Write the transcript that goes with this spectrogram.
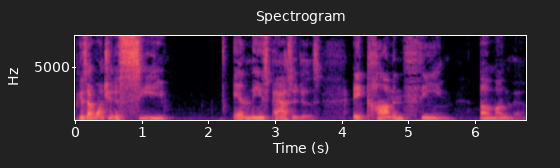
Because I want you to see in these passages a common theme among them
